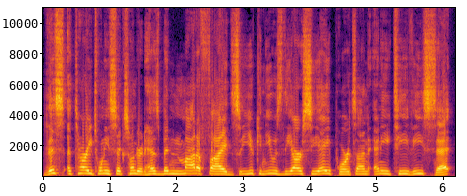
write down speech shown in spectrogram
this Atari 2600 has been modified so you can use the RCA ports on any TV set,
